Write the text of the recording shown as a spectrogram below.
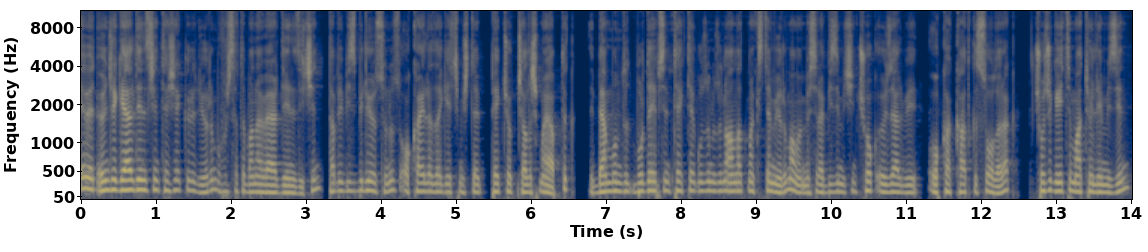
Evet önce geldiğiniz için teşekkür ediyorum. Bu fırsatı bana verdiğiniz için. Tabii biz biliyorsunuz OKA'yla da geçmişte pek çok çalışma yaptık. E, Ben bunu, burada hepsini tek tek uzun uzun anlatmak istemiyorum ama mesela bizim için çok özel bir OKA katkısı olarak çocuk eğitim atölyemizin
